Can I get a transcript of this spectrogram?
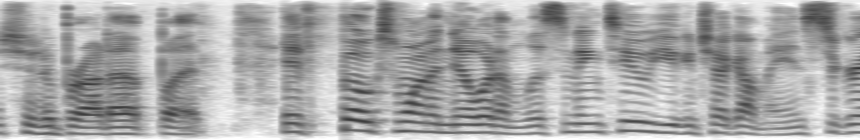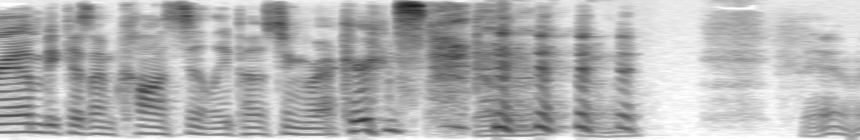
I should have brought up. But if folks want to know what I'm listening to, you can check out my Instagram because I'm constantly posting records. Mhm. yeah,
